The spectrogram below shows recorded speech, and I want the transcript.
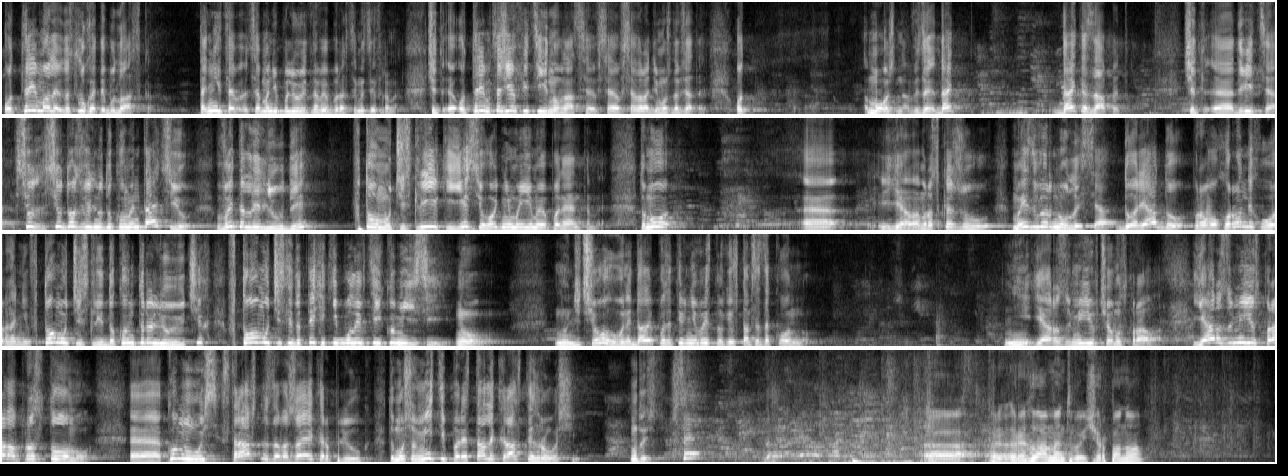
отримали. Дослухайте, будь ласка. Та ні, це, це маніпулюють на виборах цими цифрами. Чи, е, отрим, це ж є офіційно в нас все, все, все в раді можна взяти. От, можна. Ви за- дай- Дайте запит. Е, дивіться, всю, всю дозвільну документацію видали люди, в тому числі, які є сьогодні моїми опонентами. Тому Е, я вам розкажу. Ми звернулися до ряду правоохоронних органів, в тому числі до контролюючих, в тому числі до тих, які були в цій комісії. Ну, ну нічого, вони дали позитивні висновки, що там все законно. Ні, я розумію, в чому справа. Я розумію, справа в простому. Е, комусь страшно заважає Карплюк, тому що в місті перестали красти гроші. Ну, тобто, все. Е, Регламент вичерпано.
